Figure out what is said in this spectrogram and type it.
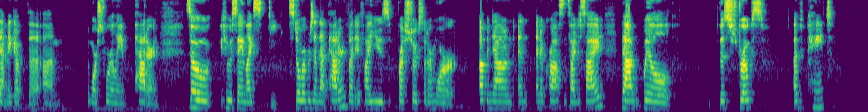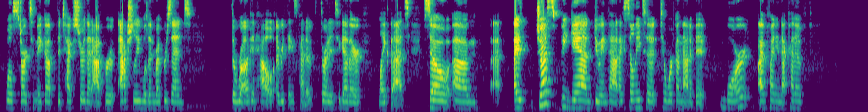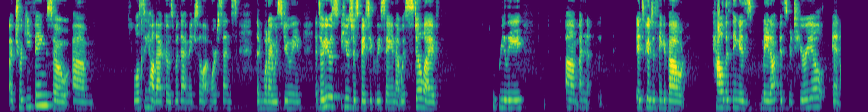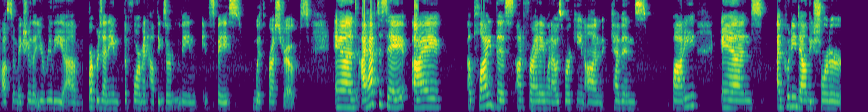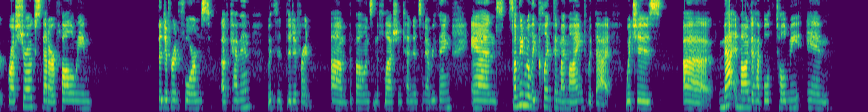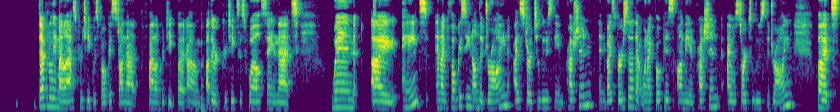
that make up the um, the more swirling pattern. So he was saying like st- still represent that pattern, but if I use brush strokes that are more up and down and, and across and side to side, that will the strokes of paint will start to make up the texture that actually will then represent the rug and how everything's kind of threaded together like that. So um, I just began doing that. I still need to, to work on that a bit more. I'm finding that kind of a tricky thing. So um, we'll see how that goes, but that makes a lot more sense than what I was doing. And so he was he was just basically saying that with still life, really, um, and it's good to think about how the thing is made up, its material, and also make sure that you're really um, representing the form and how things are moving in space with brushstrokes. And I have to say, I applied this on Friday when I was working on Kevin's body, and I'm putting down these shorter brushstrokes that are following the different forms of Kevin with the, the different um, the bones and the flesh and tendons and everything. And something really clicked in my mind with that, which is uh, Matt and Magda have both told me in definitely my last critique was focused on that final critique, but um, other critiques as well, saying that when I paint and I'm focusing on the drawing, I start to lose the impression, and vice versa, that when I focus on the impression, I will start to lose the drawing. But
